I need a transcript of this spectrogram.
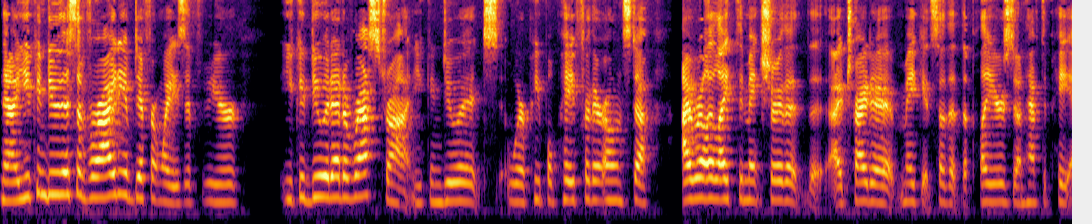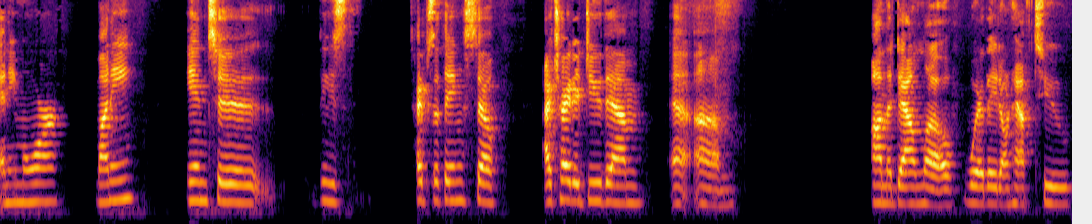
Now, you can do this a variety of different ways. If you're, you could do it at a restaurant, you can do it where people pay for their own stuff. I really like to make sure that the, I try to make it so that the players don't have to pay any more money into these types of things. So I try to do them uh, um, on the down low where they don't have to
